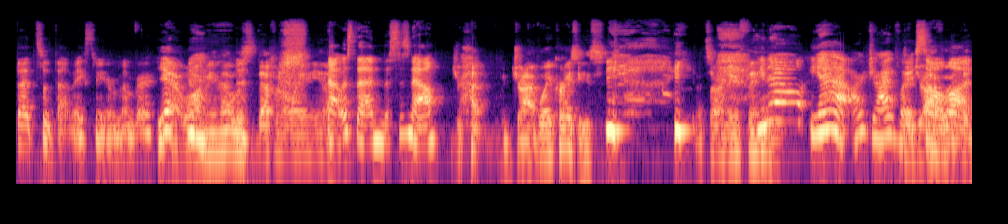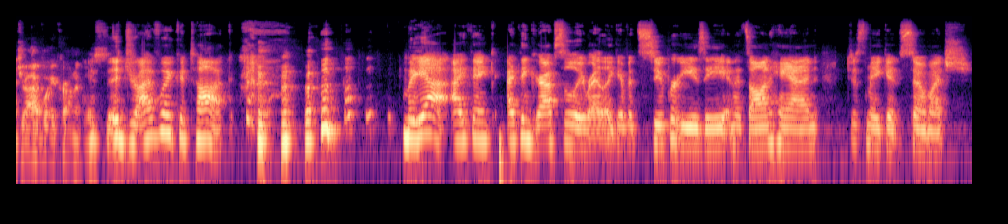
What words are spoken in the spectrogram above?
that's what that makes me remember. yeah, well, I mean, that was definitely you know, That was then. This is now. dri- driveway crises. That's our new thing. You know, yeah, our the driveway saw a lot. the driveway chronicles. The driveway could talk. But yeah, I think I think you're absolutely right. Like if it's super easy and it's on hand, just make it so much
